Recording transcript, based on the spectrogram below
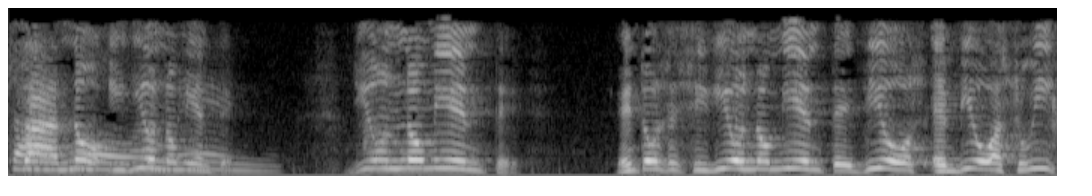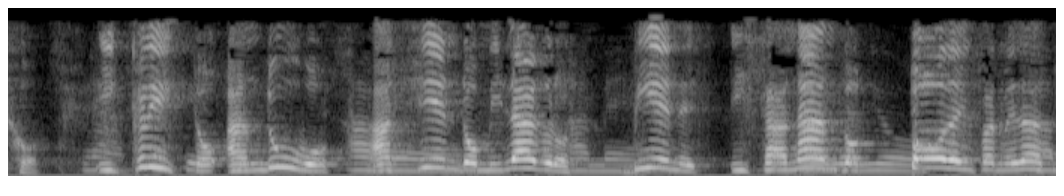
sanó. Y Dios no miente. Dios no miente. Entonces, si Dios no miente, Dios envió a su Hijo. y Cristo anduvo haciendo milagros, bienes y sanando toda enfermedad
